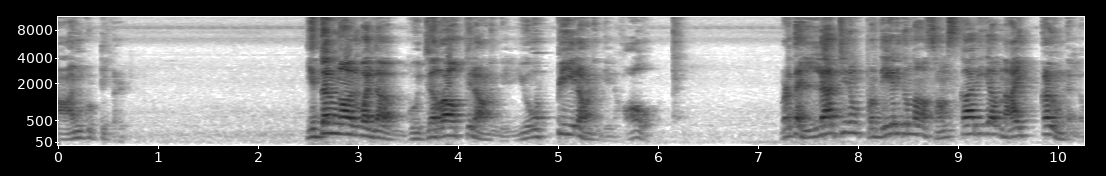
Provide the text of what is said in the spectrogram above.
ആൺകുട്ടികൾ. ഇതെങ്ങാനും വല്ല ഗുജറാത്തിലാണെങ്കിൽ യു പിയിലാണെങ്കിൽ ഓ ഇവിടുത്തെ എല്ലാറ്റിനും പ്രതികരിക്കുന്ന സാംസ്കാരിക നായ്ക്കളുണ്ടല്ലോ.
